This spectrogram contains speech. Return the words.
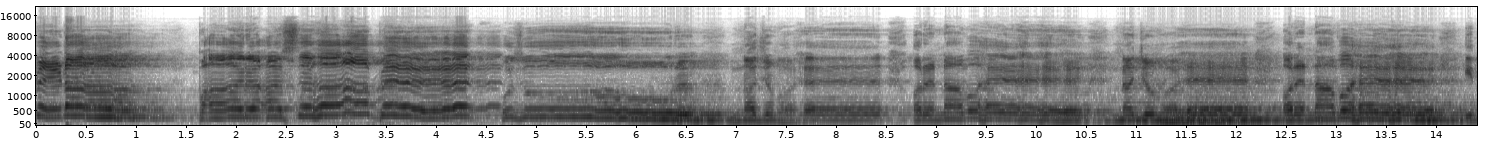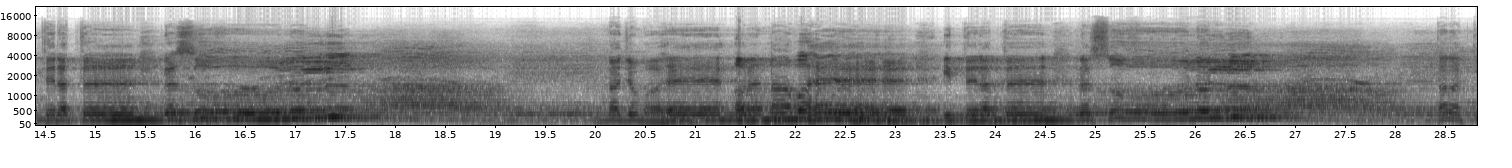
بیڑا، پار اسحاب حضور نجم ہے اور نہ وہ ہے نجم ہے اور نہ وہ ہے اترت رسول نجم ہے اور نہ وہ ہے اترت رسول ترکت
